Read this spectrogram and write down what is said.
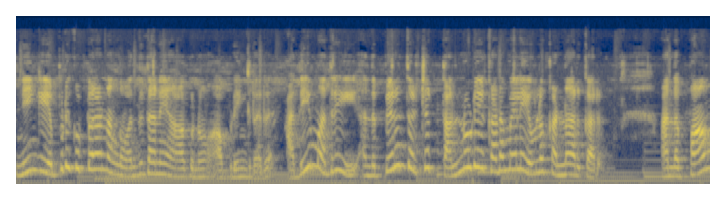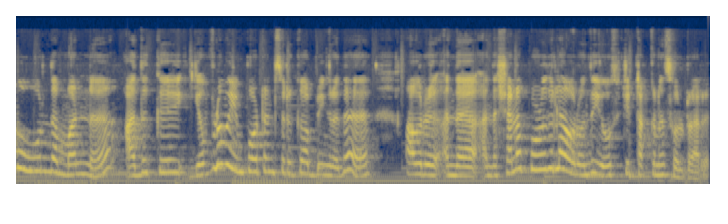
நீங்கள் எப்படி கூப்பிட்டாலும் நாங்கள் வந்து தானே ஆகணும் அப்படிங்கிறாரு. அதே மாதிரி அந்த பெருந்தச்சர் தன்னுடைய கடமையில் எவ்வளோ கண்ணாக இருக்கார். அந்த பாம்பு ஊர்ந்த மண் அதுக்கு எவ்வளவு இம்பார்ட்டன்ஸ் இருக்குது அப்படிங்கிறத அவர் அந்த அந்த ஷனப்பொழுதில் அவர் வந்து யோசித்து டக்குன்னு சொல்கிறாரு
